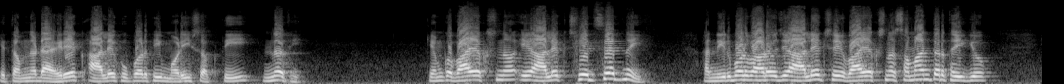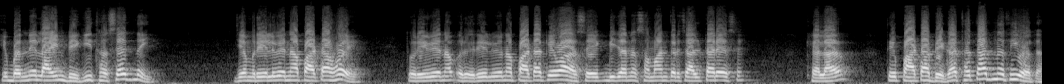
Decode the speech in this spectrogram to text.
એ તમને ડાયરેક્ટ આલેખ ઉપરથી મળી શકતી નથી. કેમ કે વાય અક્ષનો એ આલેખ છેદશે જ નહીં. આ નિર્બળવાળો જે આલેખ છે, વાય અક્ષના સમાંતર થઈ ગયો, એ બંને લાઈન ભેગી થશે જ નહીં. જેમ રેલવેના પાટા હોય, તો રેલવેના રેલવેના પાટા કેવા હશે? એકબીજાના સમાંતર ચાલતા રહેશે. ખ્યાલ આવ્યો? તે પાટા ભેગા થતા જ નથી હોતા.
